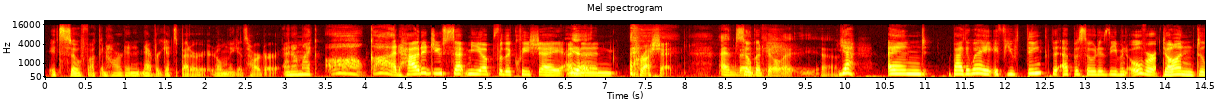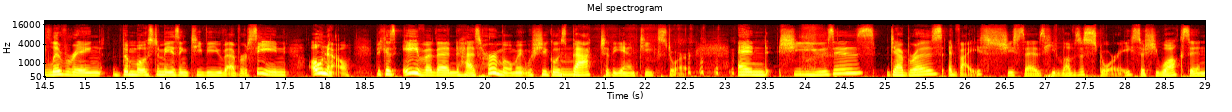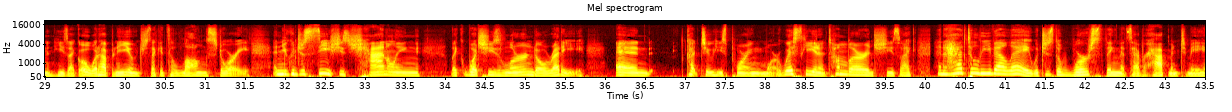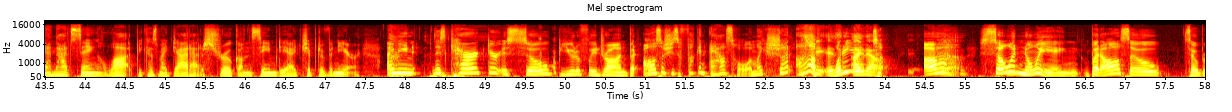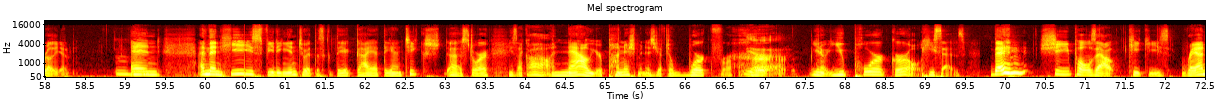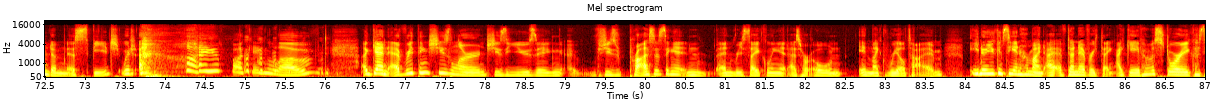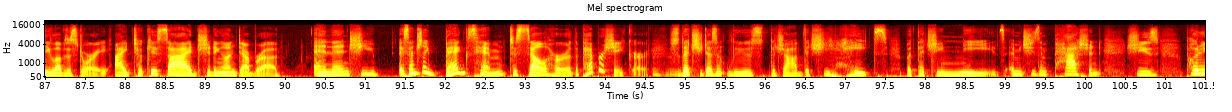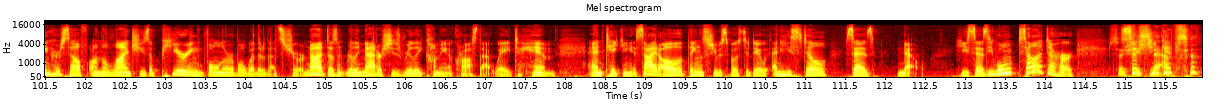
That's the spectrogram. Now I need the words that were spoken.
it's so fucking hard and it never gets better. It only gets harder. And I'm like, "Oh god, how did you set me up for the cliche and Yeah. then crush it?" and then So good. kill it. Yeah. Yeah. And by the way, if you think the episode is even over, done delivering the most amazing TV you've ever seen, oh no. Because Ava then has her moment where she goes mm. back to the antique store and she uses Deborah's advice. She says he loves a story. So she walks in and he's like, Oh, what happened to you? And she's like, It's a long story. And you can just see she's channeling like what she's learned already. And cut to he's pouring more whiskey in a tumbler and she's like and i had to leave la which is the worst thing that's ever happened to me and that's saying a lot because my dad had a stroke on the same day i chipped a veneer. I mean this character is so beautifully drawn but also she's a fucking asshole. I'm like shut up. She is- what are you I know. ta- oh so annoying but also so brilliant and and then he's feeding into it. This the guy at the antique sh- uh, store. He's like, "Oh, and now your punishment is you have to work for her. You know, you poor girl." He says. Then she pulls out Kiki's randomness speech, which I fucking loved. Again, everything she's learned, she's using, she's processing it and, and recycling it as her own in like real time. You know, you can see in her mind, I, I've done everything. I gave him a story because he loves a story. I took his side, shitting on Deborah. And then she essentially begs him to sell her the pepper shaker mm-hmm. so that she doesn't lose the job that she hates but that she needs. I mean, she's impassioned. She's putting herself on the line. She's appearing vulnerable whether that's true or not. It doesn't really matter. She's really coming across that way to him and taking his side, all the things she was supposed to do, and he still says no. He says he won't sell it to her. So, she snaps.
